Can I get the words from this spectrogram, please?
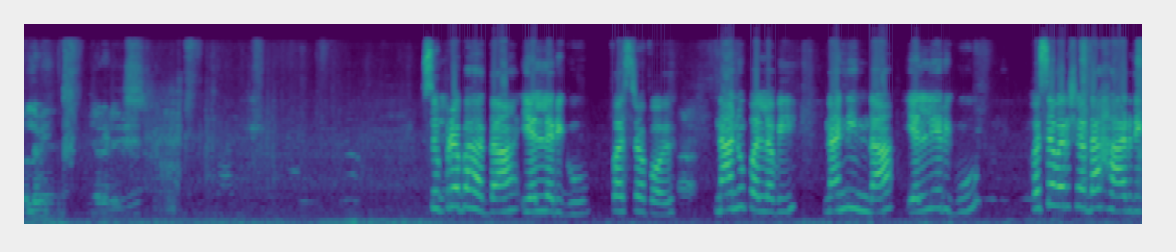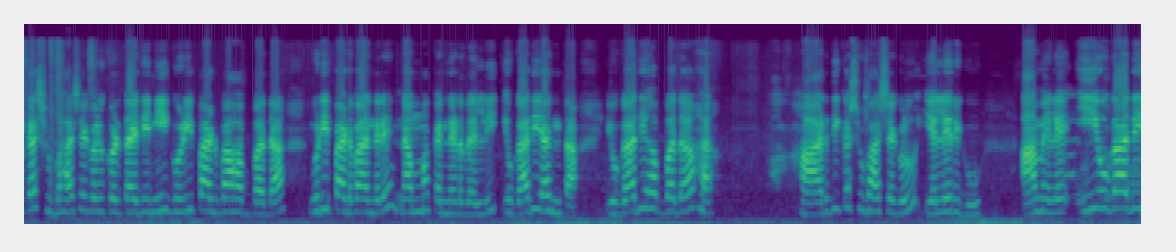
पल्लवी ಸುಪ್ರಭಾತ ಎಲ್ಲರಿಗೂ ಫಸ್ಟ್ ಆಫ್ ಆಲ್ ನಾನು ಪಲ್ಲವಿ ನನ್ನಿಂದ ಎಲ್ಲರಿಗೂ ಹೊಸ ವರ್ಷದ ಹಾರ್ದಿಕ ಶುಭಾಶಯಗಳು ಕೊಡ್ತಾ ಇದ್ದೀನಿ. ಗುಡಿ ಪಾಡ್ವಾ ಹಬ್ಬದ, ಗುಡಿ ಪಾಡ್ವಾ ಅಂದ್ರೆ ನಮ್ಮ ಕನ್ನಡದಲ್ಲಿ ಯುಗಾದಿ ಅಂತ. ಯುಗಾದಿ ಹಬ್ಬದ ಹಾರ್ದಿಕ ಶುಭಾಶಯಗಳು ಎಲ್ಲರಿಗೂ. ಆಮೇಲೆ ಈ ಯುಗಾದಿ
